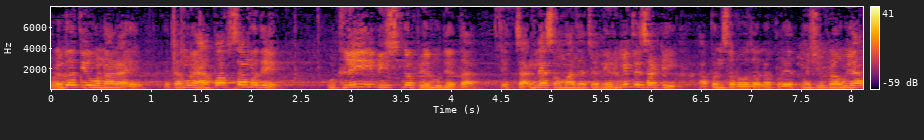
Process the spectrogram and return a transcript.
प्रगती होणार आहे. त्याच्यामुळे आपापसामध्ये कुठलीही विष न पेरू देता एक चांगल्या समाजाच्या निर्मितीसाठी आपण सर्वजण प्रयत्नशील राहूया.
